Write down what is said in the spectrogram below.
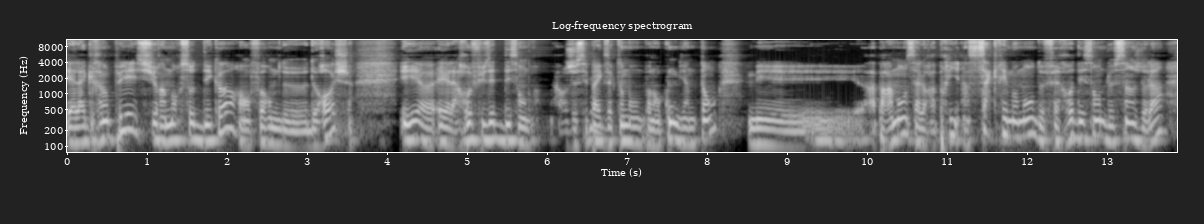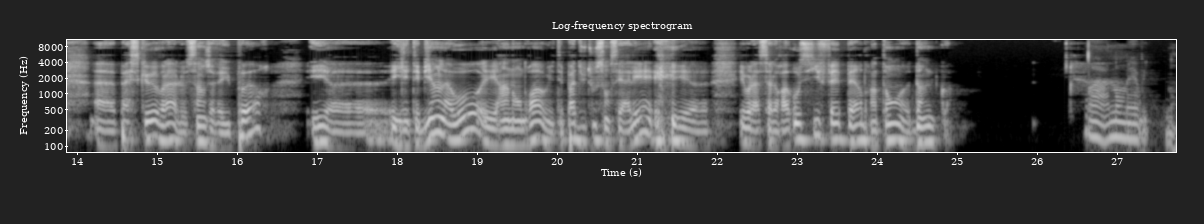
et elle a grimpé sur un morceau de décor en forme de, de roche et, euh, et elle a refusé de descendre. Alors je sais pas exactement pendant combien de temps, mais apparemment ça leur a pris un sacré moment de faire redescendre le singe de là, euh, parce que voilà le singe avait eu peur et, euh, et il était bien là-haut et à un endroit où il n'était pas du tout censé aller et, euh, et, voilà ça leur a aussi fait perdre un temps euh, dingue quoi. Ah non mais oui non.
